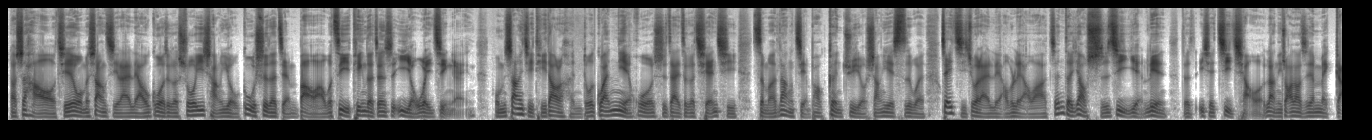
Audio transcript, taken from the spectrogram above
老师好。其实我们上集来聊过这个说一场有故事的简报啊，我自己听的真是意犹未尽哎。我们上一集提到了很多观念，或是在这个前期怎么让简报更具有商业思维。这一集就来聊聊啊，真的要实际演练的一些技巧哦，让你抓到这些美感。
